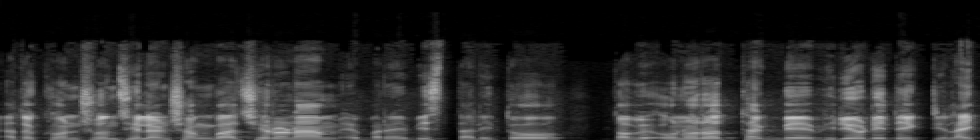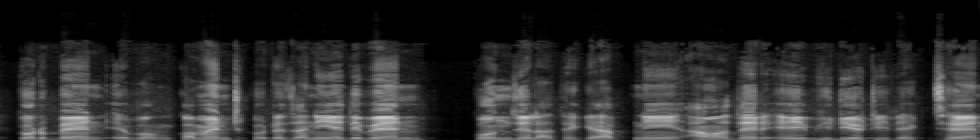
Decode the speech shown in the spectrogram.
এতক্ষণ শুনছিলেন সংবাদ শিরোনাম, এবারে বিস্তারিত। তবে অনুরোধ থাকবে, ভিডিওটিতে একটি লাইক করবেন এবং কমেন্ট করে জানিয়ে দিবেন কোন জেলা থেকে আপনি আমাদের এই ভিডিওটি দেখছেন।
